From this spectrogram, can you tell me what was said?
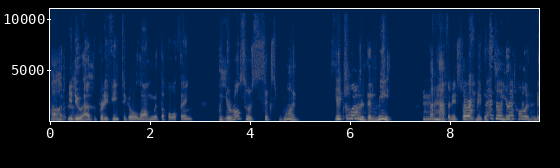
Uh, you do have the pretty feet to go along with the whole thing, but you're also six one. You're taller than me. Not half an inch taller than me, but still, you're taller than me.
